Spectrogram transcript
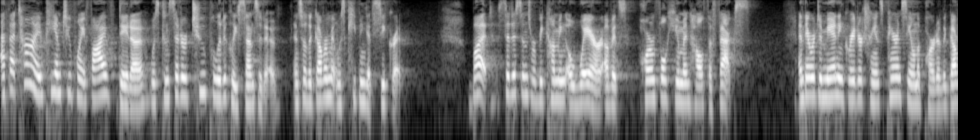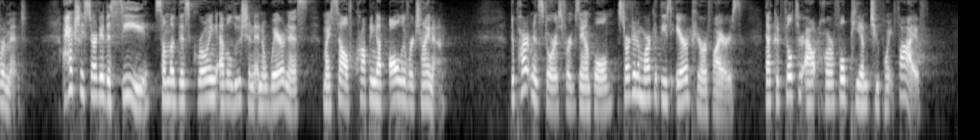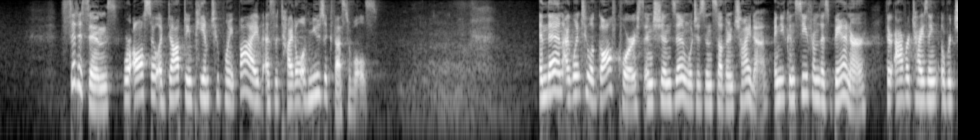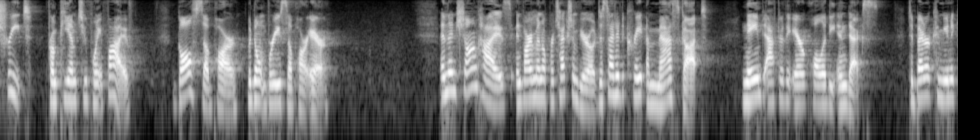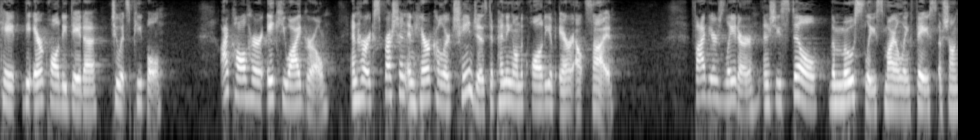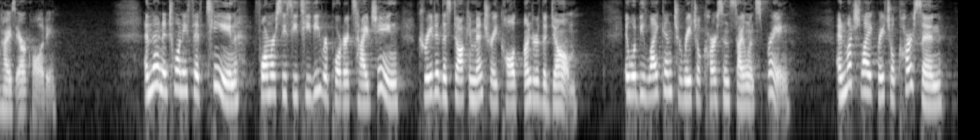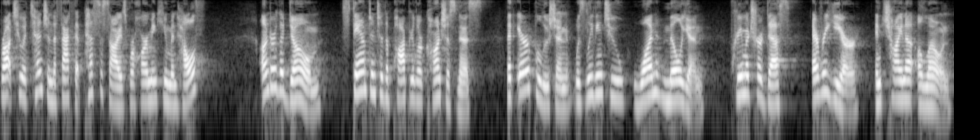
At that time, PM 2.5 data was considered too politically sensitive, and so the government was keeping it secret. But citizens were becoming aware of its harmful human health effects, and they were demanding greater transparency on the part of the government. I actually started to see some of this growing evolution and awareness myself cropping up all over China. Department stores, for example, started to market these air purifiers that could filter out harmful PM 2.5. Citizens were also adopting PM 2.5 as the title of music festivals. and then I went to a golf course in Shenzhen, which is in southern China, and you can see from this banner, they're advertising a retreat from PM 2.5. Golf subpar, but don't breathe subpar air. And then Shanghai's Environmental Protection Bureau decided to create a mascot named after the Air Quality Index to better communicate the air quality data to its people. I call her AQI Girl, and her expression and hair color changes depending on the quality of air outside. Five years later, and she's still the mostly smiling face of Shanghai's air quality. And then in 2015, former CCTV reporter Chai Jing created this documentary called Under the Dome. It would be likened to Rachel Carson's Silent Spring. And much like Rachel Carson, brought to attention the fact that pesticides were harming human health, under the dome, stamped into the popular consciousness that air pollution was leading to 1 million premature deaths every year in China alone.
